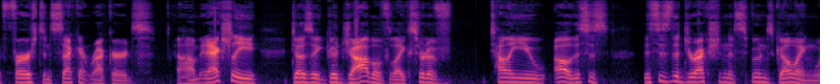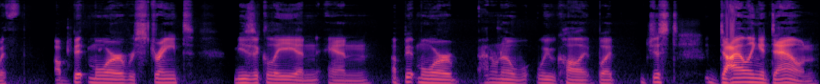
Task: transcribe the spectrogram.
the first and second records. Um, it actually does a good job of like sort of telling you, oh, this is this is the direction that Spoon's going with a bit more restraint musically and and a bit more I don't know what we would call it, but just dialing it down.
